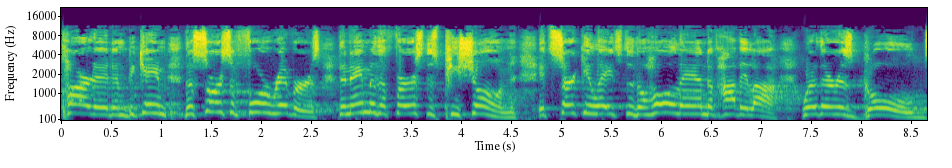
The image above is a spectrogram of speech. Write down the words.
parted and became the source of four rivers. The name of the first is Pishon. It circulates through the whole land of Havilah, where there is gold,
